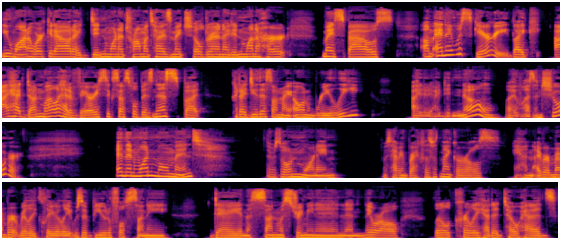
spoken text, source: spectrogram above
You want to work it out. I didn't want to traumatize my children. I didn't want to hurt my spouse. Um, and it was scary. Like I had done well. I had a very successful business, but could I do this on my own? Really? I, I didn't know. I wasn't sure. And then one moment, there was one morning, I was having breakfast with my girls, and I remember it really clearly. It was a beautiful sunny day, and the sun was streaming in, and they were all little curly headed towheads.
